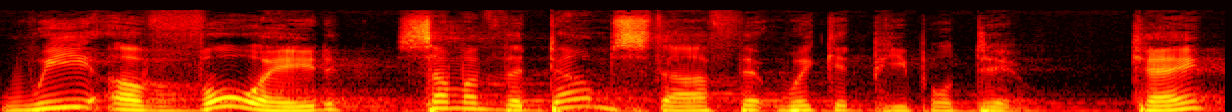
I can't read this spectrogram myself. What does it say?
we avoid some of the dumb stuff that wicked people do, okay?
